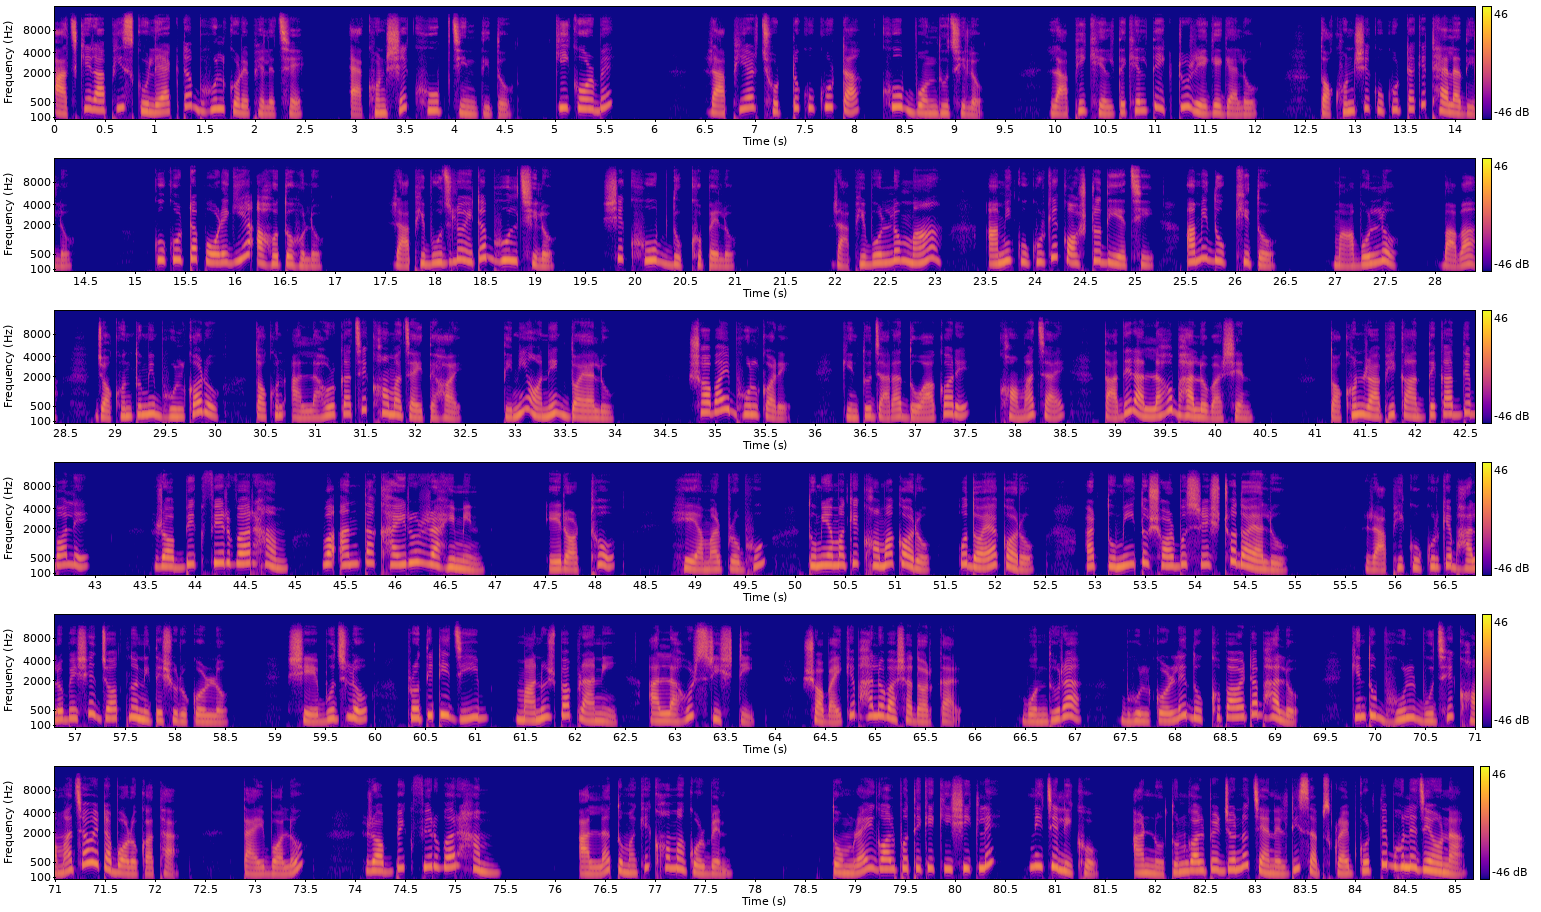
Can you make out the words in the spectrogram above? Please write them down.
আজকে রাফি স্কুলে একটা ভুল করে ফেলেছে। এখন সে খুব চিন্তিত। কি করবে? রাফি আর ছোট্ট কুকুরটা খুব বন্ধু ছিল। রাফি খেলতে খেলতে একটু রেগে গেল। তখন সে কুকুরটাকে ঠেলা দিল। কুকুরটা পড়ে গিয়ে আহত হল। রাফি বুঝল এটা ভুল ছিল। সে খুব দুঃখ পেল। রাফি বলল, মা, আমি কুকুরকে কষ্ট দিয়েছি। আমি দুঃখিত। মা বলল বাবা, যখন তুমি ভুল করো, তখন আল্লাহর কাছে ক্ষমা চাইতে হয়। তিনি অনেক দয়ালু। সবাই ভুল করে, কিন্তু যারা দোয়া করে, ক্ষমা চায়, তাদের আল্লাহ ভালোবাসেন। তখন রাভি কাঁদতে কাঁদতে বলে, রব্বিক ফির ওয়ারহাম ওয়া আন্তা খাইরুর রাহিমিন। এর অর্থ, হে আমার প্রভু, তুমি আমাকে ক্ষমা করো ও দয়া করো, আর তুমিই তো সর্বশ্রেষ্ঠ দয়ালু। রাফি কুকুরকে ভালোবেসে যত্ন নিতে শুরু করল। সে বুঝল, প্রতিটি জীব, মানুষ বা প্রাণী আল্লাহর সৃষ্টি। সবাইকে ভালোবাসা দরকার। বন্ধুরা, ভুল করলে দুঃখ পাওয়াটা ভালো, কিন্তু ভুল বুঝে ক্ষমা চাও এটা বড় কথা। তাই বলো, রব্বিক ফির হাম আল্লাহ তোমাকে ক্ষমা করবেন। তোমরা এই গল্প থেকে কি শিখলে? নিচে লিখো। আর নতুন গল্পের জন্য চ্যানেলটি সাবস্ক্রাইব করতে ভুলে যেও না।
